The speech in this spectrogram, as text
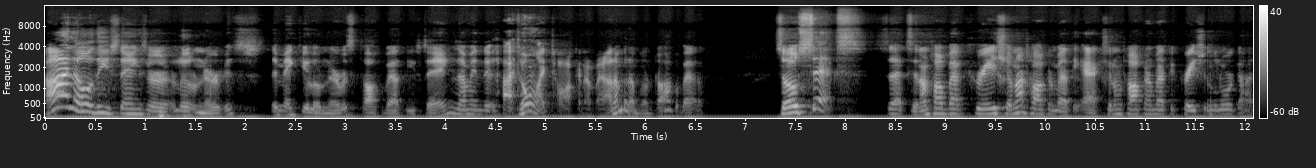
I know these things are a little nervous. They make you a little nervous to talk about these things. I mean, I don't like talking about them, but I'm going to talk about them. So, sex. Sex. And I'm talking about creation. I'm not talking about the action. I'm talking about the creation of the Lord God.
